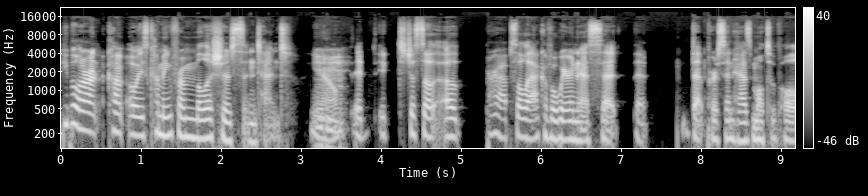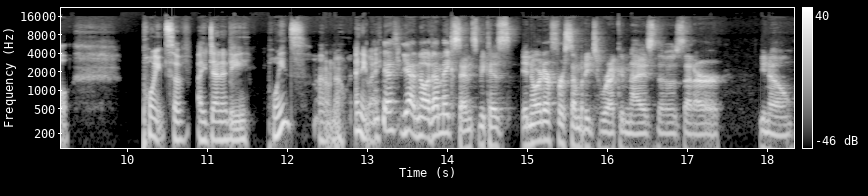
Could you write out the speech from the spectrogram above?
people aren't com- always coming from malicious intent. You know, it it's just a, a perhaps a lack of awareness that that that person has multiple points of identity points. I don't know. Anyway, Yes, yeah, no, that makes sense because in order for somebody to recognize those that are, you know,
